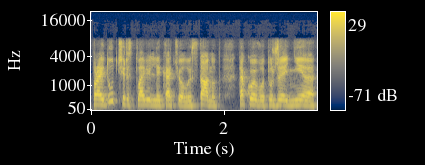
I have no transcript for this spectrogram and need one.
пройдут через плавильный котел, и станут такой вот уже не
